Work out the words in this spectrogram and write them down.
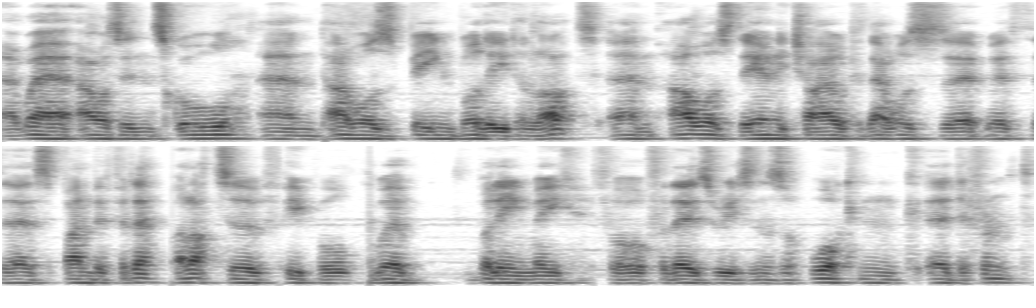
uh, where I was in school and I was being bullied a lot. Um, I was the only child that was uh, with uh, spina bifida. A lot of people were bullying me for, for those reasons of walking uh, different.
